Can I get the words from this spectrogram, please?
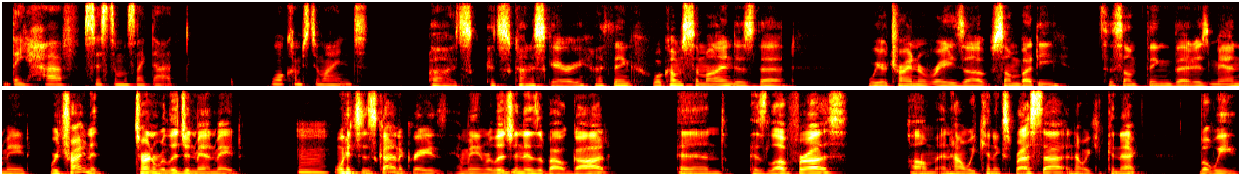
they have systems like that. What comes to mind? Uh, it's it's kind of scary. I think what comes to mind is that we are trying to raise up somebody to something that is man-made. We're trying to turn religion man-made, which is kind of crazy. I mean, religion is about God and His love for us, um, and how we can express that and how we can connect. But we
